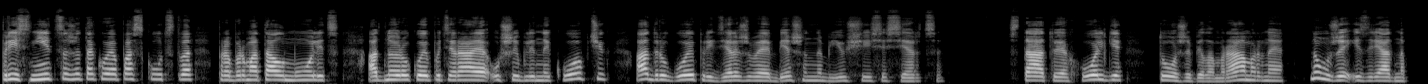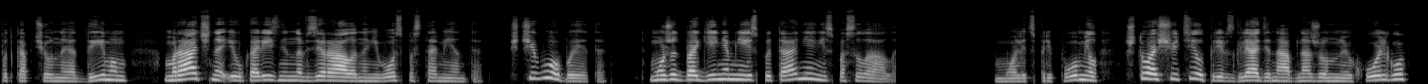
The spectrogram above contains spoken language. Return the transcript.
«Приснится же такое паскудство!» — пробормотал молец, одной рукой потирая ушибленный копчик, а другой придерживая бешено бьющееся сердце. Статуя Хольги тоже беломраморная, но уже изрядно подкопченная дымом, мрачно и укоризненно взирала на него с постамента. С чего бы это? Может, богиня мне испытания не спосылала? Молец припомнил, что ощутил при взгляде на обнаженную Хольгу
